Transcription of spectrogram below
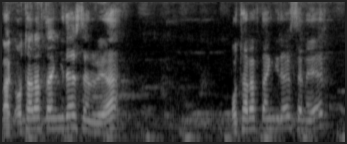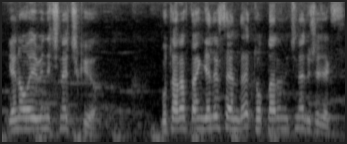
Bak o taraftan gidersen Rüya o taraftan gidersen eğer gene o evin içine çıkıyor. Bu taraftan gelirsen de topların içine düşeceksin.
